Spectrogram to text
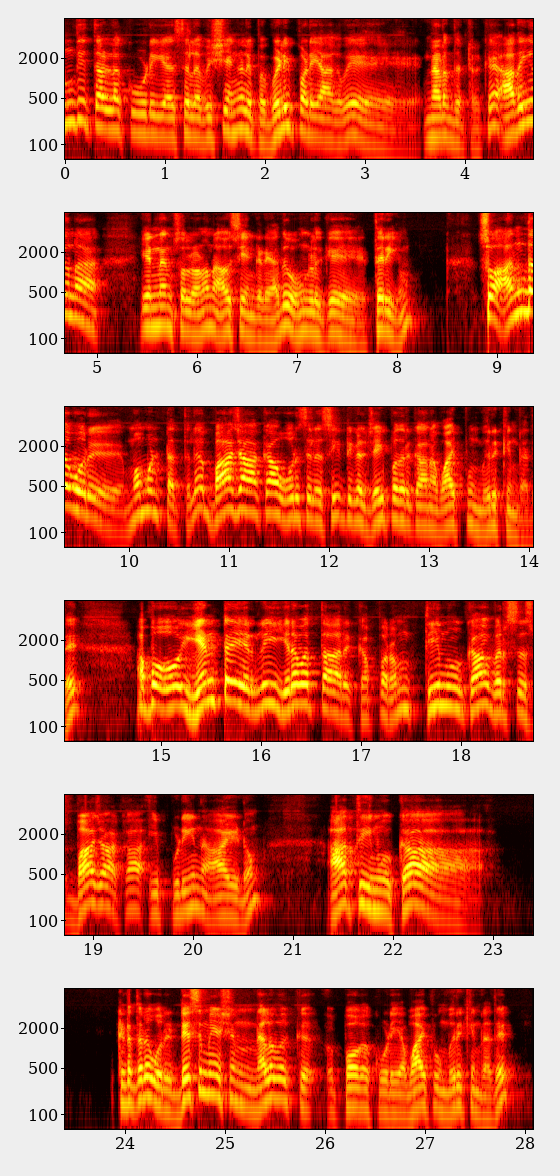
உந்தி தள்ளக்கூடிய சில விஷயங்கள் இப்போ வெளிப்படையாகவே நடந்துட்டுருக்கு. அதையும் நான் என்னன்னு சொல்லணும்னு அவசியம் கிடையாது. உங்களுக்கு தெரியும். ஸோ அந்த ஒரு மொமெண்டத்தில் பாஜக ஒரு சில சீட்டுகள் ஜெயிப்பதற்கான வாய்ப்பும் இருக்கின்றது. அப்போது என்டையர்லி இருபத்தாறுக்கு அப்புறம் திமுக வெர்சஸ் பாஜக இப்படின்னு ஆயிடும். அதிமுக கிட்டத்தட்ட ஒரு டெசிமேஷன் நிலவுக்கு போகக்கூடிய வாய்ப்பும் இருக்கின்றது.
